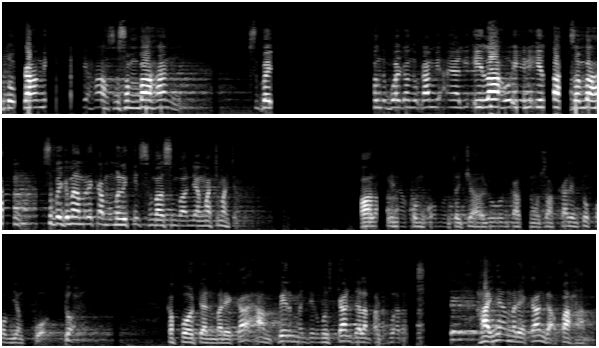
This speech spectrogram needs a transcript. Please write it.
untuk kami sesembahan sebagai untuk buatkan untuk kami ilahu ini ilah sembahan sebagaimana mereka memiliki sembah-sembahan yang macam-macam. Qala innakum qaumun tajhalun kata Musa kalian itu kaum yang bodoh. Kebodohan mereka hampir menjerumuskan dalam perbuatan hanya mereka nggak faham.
